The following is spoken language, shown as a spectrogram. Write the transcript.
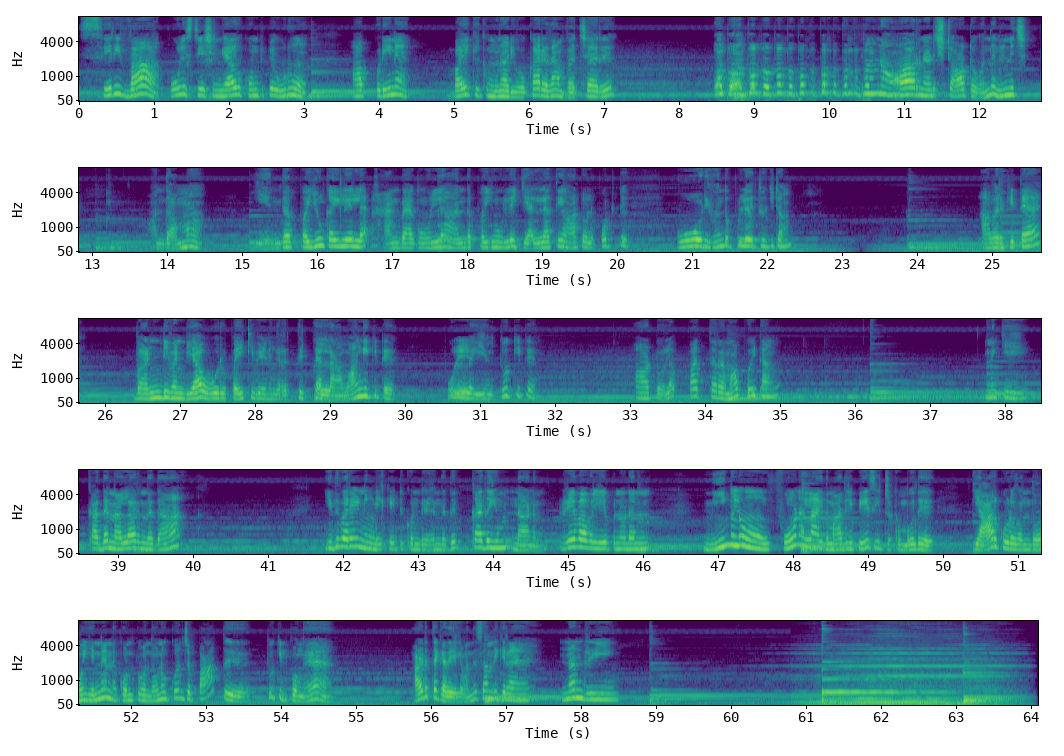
சரி வா போலீஸ் ஸ்டேஷன்லயாவது கொண்டு போய் விடுவோம் அப்படின்னு பைக்குக்கு முன்னாடி உட்கார தான் வச்சாரு ஆறுன்னு அடிச்சுட்டு ஆட்டோ வந்து நின்றுச்சு அந்த அம்மா எந்த பையும் கையில இல்லை ஹேண்ட்பேக்கும் இல்லை அந்த பையும் இல்லை எல்லாத்தையும் ஆட்டோவில் போட்டுட்டு ஓடி வந்து பிள்ளைய தூக்கிட்டாங்க அவர்கிட்ட வண்டி வண்டியாக ஒரு பைக்கு வேணுங்கிற திட்டெல்லாம் வாங்கிக்கிட்டு புள்ளையும் தூக்கிட்டு ஆட்டோவில் பத்திரமா போயிட்டாங்க. இன்னைக்கு கதை நல்லா இருந்ததா? இதுவரை நீங்கள் கேட்டுக்கொண்டிருந்தது கதையும் நானும் ரேவா வல்லியப்பனுடன். நீங்களும் ஃபோனெல்லாம் இது மாதிரி பேசிகிட்டு இருக்கும்போது யார் கூட வந்தோம் என்னென்ன கொண்டு வந்தோன்னு கொஞ்சம் பார்த்து தூக்கிட்டு போங்க. அடுத்த கதையில் வந்து சந்திக்கிறேன். நன்றி.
